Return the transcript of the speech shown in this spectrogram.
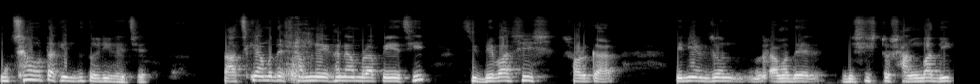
উৎসাহটা কিন্তু তৈরি হয়েছে। আজকে আমাদের সামনে এখানে আমরা পেয়েছি শ্রী দেবাশিস সরকার। তিনি একজন আমাদের বিশিষ্ট সাংবাদিক,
